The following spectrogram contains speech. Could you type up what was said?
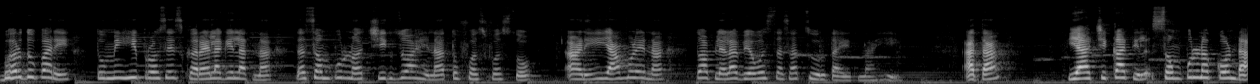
भर दुपारी तुम्ही ही प्रोसेस करायला गेलात ना तर संपूर्ण चीक जो आहे ना तो फसफसतो आणि यामुळे ना तो आपल्याला व्यवस्थित असा चुरता येत नाही. आता या चिकातील संपूर्ण कोंडा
